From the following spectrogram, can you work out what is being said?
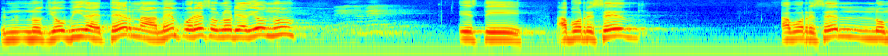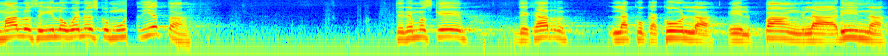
nos dio vida eterna. Amén, por eso, gloria a Dios, ¿no? este, aborrecer, aborrecer lo malo, seguir lo bueno es como una dieta. Tenemos que dejar la Coca-Cola, el pan, la harina.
